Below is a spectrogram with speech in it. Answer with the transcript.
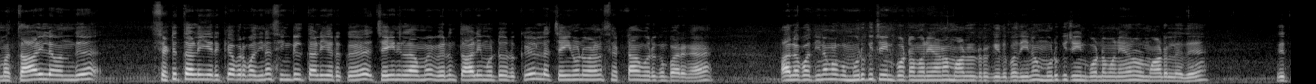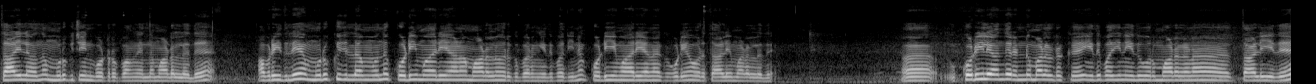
நம்ம தாலியில் வந்து செட்டு தாலியும் இருக்குது அப்புறம் பார்த்தீங்கன்னா சிங்கிள் தாலியும் இருக்குது செயின் இல்லாமல் வெறும் தாலி மட்டும் இருக்குது இல்லை செயினோடு வேணாலும் செட்டாகவும் இருக்கும் பாருங்கள் அதில் பார்த்தீங்கன்னா உங்களுக்கு முறுக்கு செயின் போட்ட மாதிரியான மாடல் இருக்குது இது பார்த்தீங்கன்னா முறுக்கு செயின் போட்ட மாதிரியான ஒரு மாடல் அது. இது தாலியில் வந்து முறுக்கு செயின் போட்டிருப்பாங்க இந்த மாடல் இது அப்புறம் இதுலேயே முறுக்கு இல்லாமல் வந்து கொடி மாதிரியான மாடலும் இருக்குது பாருங்கள் இது பார்த்தீங்கன்னா கொடி மாதிரியான இருக்கக்கூடிய ஒரு தாலி மாடல் இது கொடியில் வந்து ரெண்டு மாடல் இருக்குது இது பார்த்தீங்கன்னா இது ஒரு மாடலான தாலி இது.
